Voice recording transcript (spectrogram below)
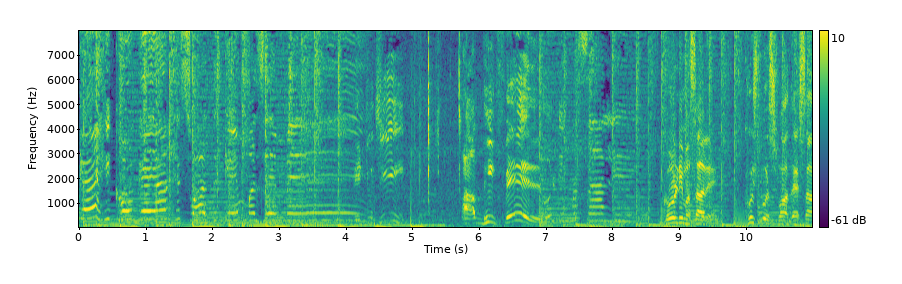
का ही खो गया है स्वाद के मज़े में। बेटू जी आप भी फेल। थोड़ी मसाले। गोल्डी मसाले खुशबू स्वाद ऐसा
